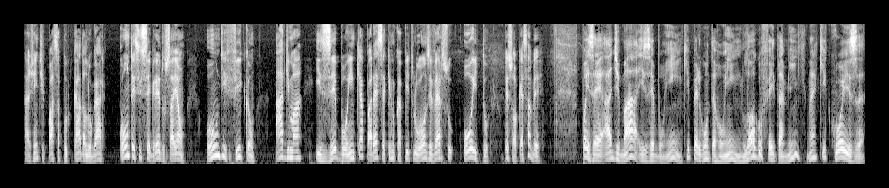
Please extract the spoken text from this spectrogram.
a gente passa por cada lugar. Conta esse segredo, Saião. Onde ficam Adma e Zeboim, que aparece aqui no capítulo 11, verso 8. O pessoal quer saber. Pois é, Admar e Zeboim, que pergunta ruim, logo feita a mim, né? Que coisa.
